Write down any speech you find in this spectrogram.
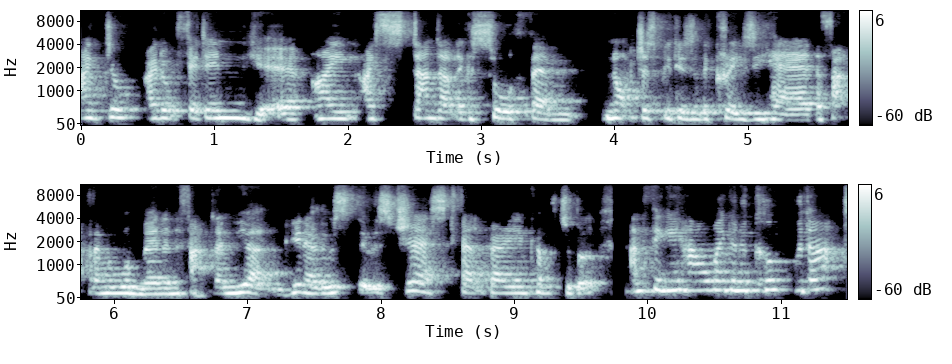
I don't I don't fit in here. I, I stand out like a sore thumb, not just because of the crazy hair, the fact that I'm a woman and the fact that I'm young. You know, there was it was just felt very uncomfortable. And thinking, how am I going to cope with that?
